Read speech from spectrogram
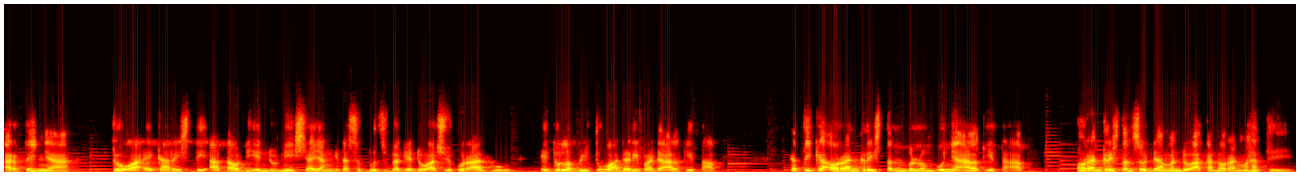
Artinya, doa Ekaristi atau di Indonesia yang kita sebut sebagai doa syukur agung, itu lebih tua daripada Alkitab. Ketika orang Kristen belum punya Alkitab, orang Kristen sudah mendoakan orang mati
